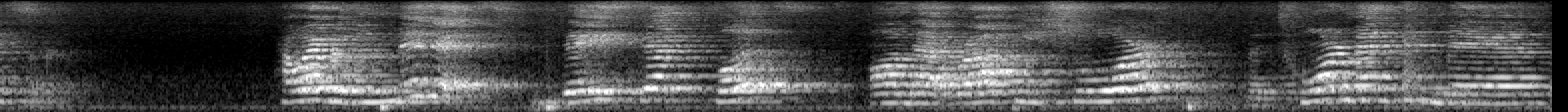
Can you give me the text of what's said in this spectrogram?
answer. However, the minute they step foot on that rocky shore, the tormented man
